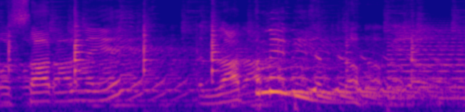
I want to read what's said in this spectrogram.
और साथ में रात में भी अंधा हो गया।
